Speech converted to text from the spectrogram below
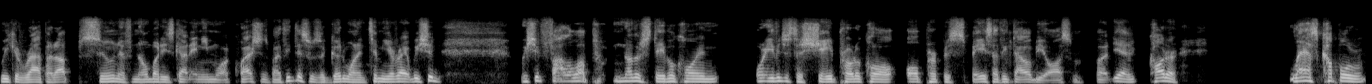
we could wrap it up soon if nobody's got any more questions. But I think this was a good one. And Timmy, you're right. We should we should follow up another stablecoin or even just a shade protocol all-purpose space. I think that would be awesome. But yeah, Carter, last couple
